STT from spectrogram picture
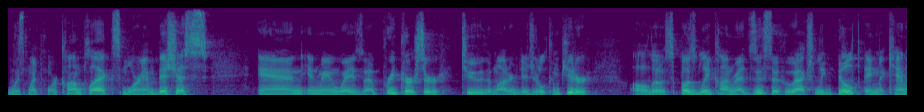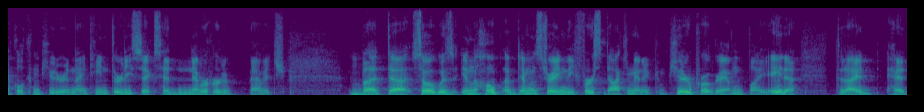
was much more complex, more ambitious, and in many ways a precursor to the modern digital computer. Although supposedly Konrad Zuse, who actually built a mechanical computer in 1936, had never heard of Babbage. But uh, so it was in the hope of demonstrating the first documented computer program by Ada that I had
